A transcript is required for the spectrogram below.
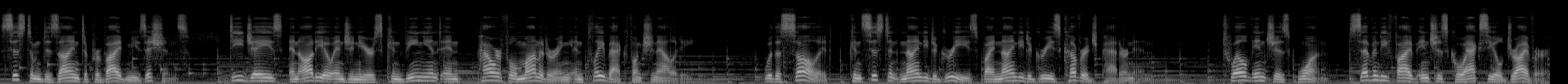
system designed to provide musicians, DJs, and audio engineers convenient and powerful monitoring and playback functionality. With a solid, consistent 90 degrees by 90 degrees coverage pattern and 12 inches 1, 75 inches coaxial driver,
